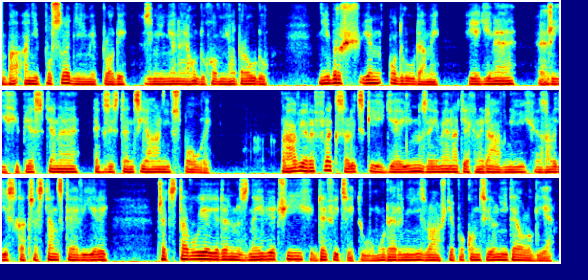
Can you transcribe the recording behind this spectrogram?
ba ani posledními plody zmíněného duchovního proudu. Níbrž jen odrůdami, jediné, hříchy pěstěné, existenciální vzpoury. Právě reflexe lidských dějin, zejména těch nedávných z hlediska křesťanské víry, představuje jeden z největších deficitů moderní, zvláště pokoncilní teologie –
